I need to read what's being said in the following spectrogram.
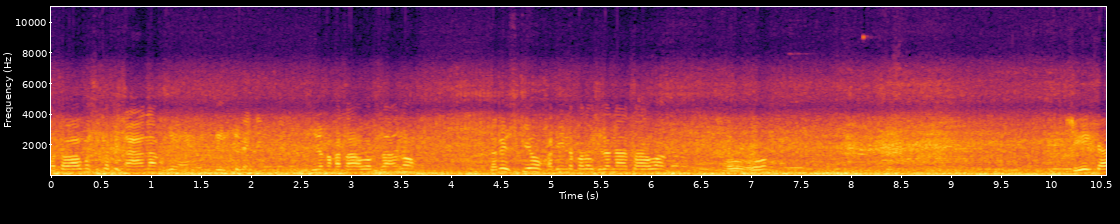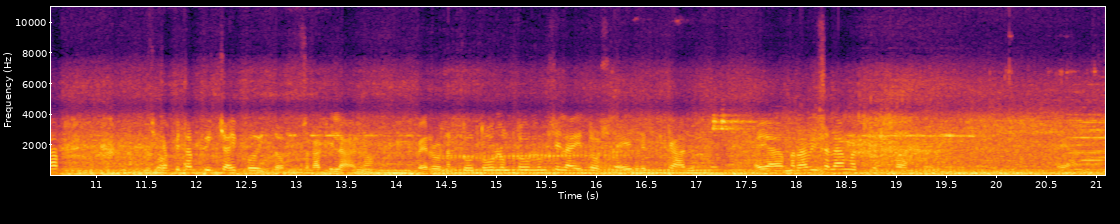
natawag mo si kapitana kasi hindi sila, hindi sila makatawag sa ano, sa rescue. Kanina pa lang sila natawag. Oo. Sige Kap. Si Kapitan Pichay po ito sa kabila ano. Pero nagtutulong-tulong sila ito sa electrical. Kaya maraming salamat po. Ayan.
